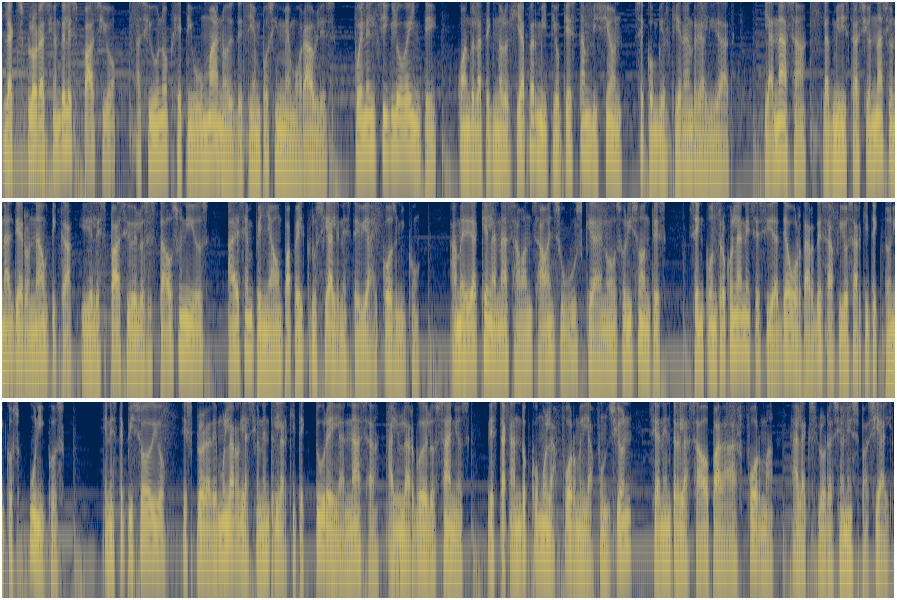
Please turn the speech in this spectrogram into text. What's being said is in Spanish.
La exploración del espacio ha sido un objetivo humano desde tiempos inmemorables. Fue en el siglo XX cuando la tecnología permitió que esta ambición se convirtiera en realidad. La NASA, la Administración Nacional de Aeronáutica y del Espacio de los Estados Unidos, ha desempeñado un papel crucial en este viaje cósmico. A medida que la NASA avanzaba en su búsqueda de nuevos horizontes, se encontró con la necesidad de abordar desafíos arquitectónicos únicos en este episodio exploraremos la relación entre la arquitectura y la NASA a lo largo de los años, destacando cómo la forma y la función se han entrelazado para dar forma a la exploración espacial.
